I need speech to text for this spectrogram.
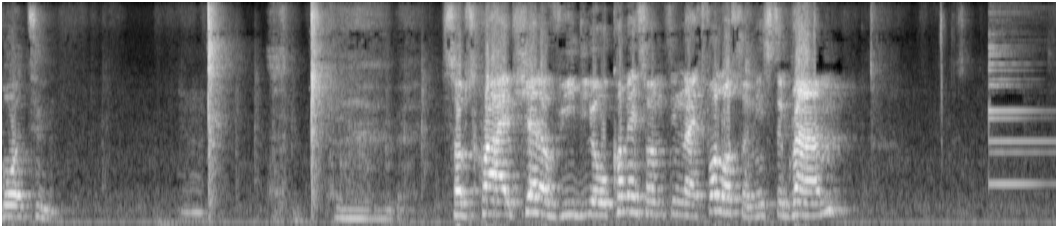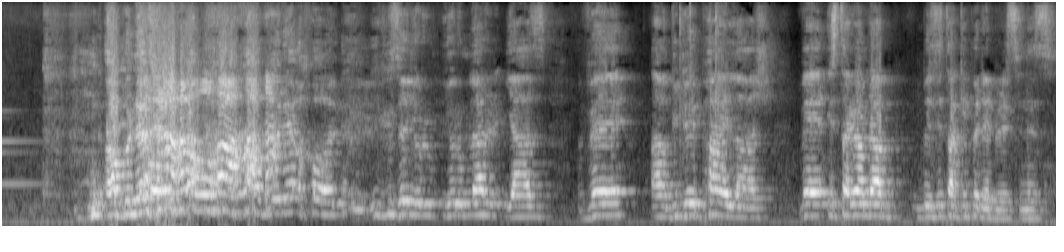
button. Subscribe, share the video, comment something nice, follow us on Instagram. Abone ol. Abone ol. Güzel yorum, yorumlar yaz ve uh, videoyu paylaş ve Instagram'da bizi takip edebilirsiniz.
